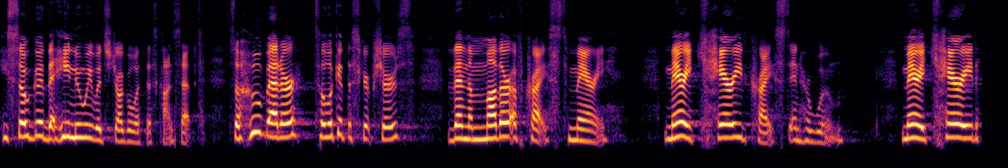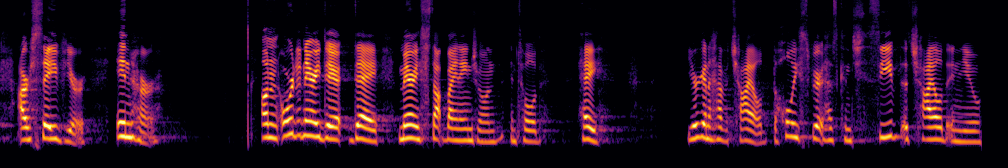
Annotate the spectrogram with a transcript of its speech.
He's so good that He knew we would struggle with this concept. So, who better to look at the scriptures than the mother of Christ, Mary? Mary carried Christ in her womb. Mary carried our Savior in her. On an ordinary day, Mary stopped by an angel and, and told, Hey, you're going to have a child. The Holy Spirit has conceived a child in you,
